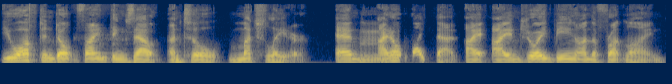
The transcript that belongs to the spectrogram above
you often don't find things out until much later. And Hmm. I don't like that. I, I enjoyed being on the front line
